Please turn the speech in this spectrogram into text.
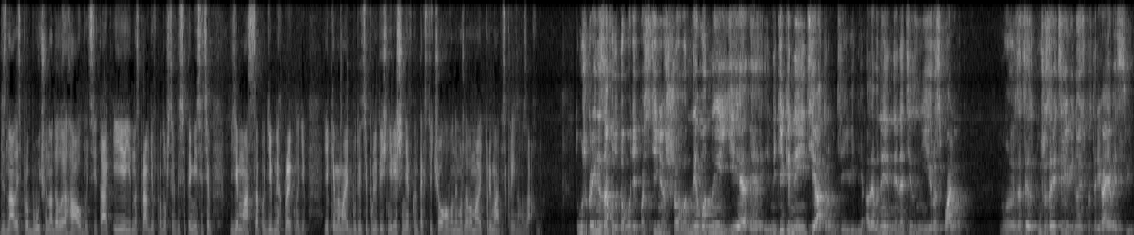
Дізнались про Бучу, надали гаубиці. Так і насправді впродовж цих 10 місяців є маса подібних прикладів, якими мають бути ці політичні рішення, в контексті чого вони можливо мають прийматись країнами заходу. Тому що країни заходу доводять постійно, що вони, вони є е, не тільки не ініціатором цієї війни, але вони не націлені її розпалювати. За це, тому що за цією війною спостерігає весь світ.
